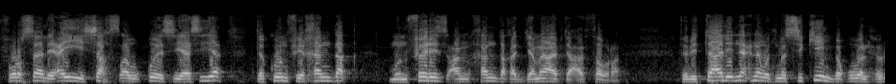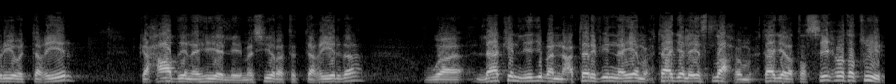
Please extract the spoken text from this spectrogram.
فرصة لأي شخص أو قوة سياسية تكون في خندق منفرز عن خندق الجماعة بتاع الثورة. فبالتالي نحن متمسكين بقوى الحرية والتغيير. كحاضنة هي لمسيرة التغيير ده. ولكن يجب أن نعترف إنها هي محتاجة لإصلاح ومحتاجة لتصحيح وتطوير.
